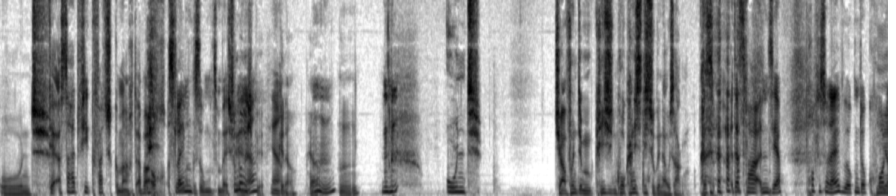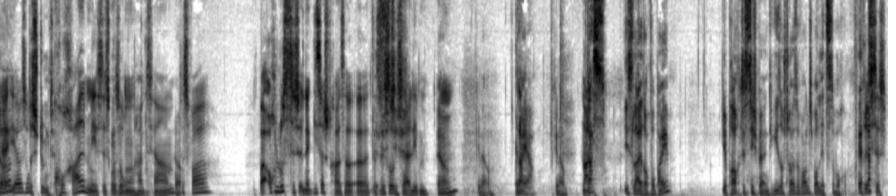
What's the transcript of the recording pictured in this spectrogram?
und Der erste hat viel Quatsch gemacht, aber auch Slime gesungen zum Beispiel. zum Beispiel, Ne? Ja. genau. Ja. Mhm. Mhm. Mhm. Und tja, von dem griechischen Chor kann ich es nicht so genau sagen. Das, das war ein sehr professionell wirkender Chor, Ja, der eher so das choralmäßig Mhm. gesungen hat. Ja. Das war, war auch lustig in der Gießerstraße, äh, das so Richtig. zu erleben. Ja, Mhm. genau. Genau. Naja, genau. Das ist leider vorbei. Ihr braucht jetzt nicht mehr in die Gießerstraße fahren, das war letzte Woche. Richtig.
